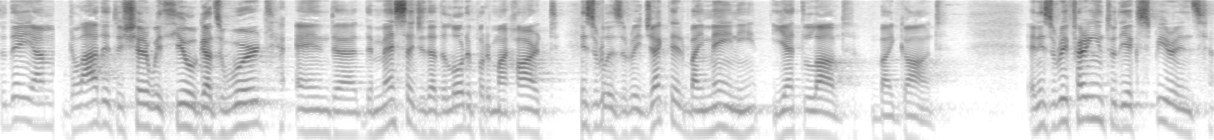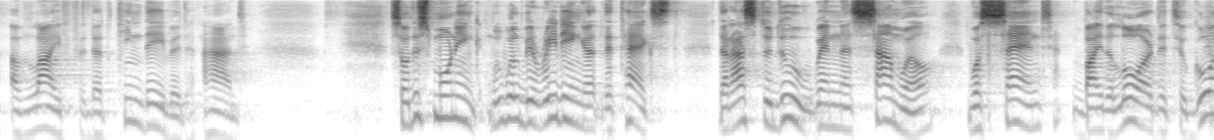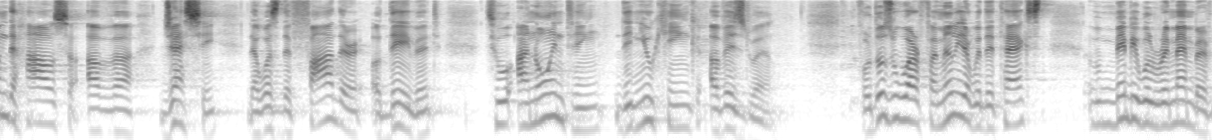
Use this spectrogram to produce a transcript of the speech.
Today, I'm glad to share with you God's word and uh, the message that the Lord put in my heart. Israel is rejected by many, yet loved by God. And he's referring to the experience of life that King David had. So, this morning, we will be reading uh, the text that has to do when Samuel was sent by the Lord to go in the house of uh, Jesse, that was the father of David to anointing the new king of Israel. For those who are familiar with the text, maybe will remember.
